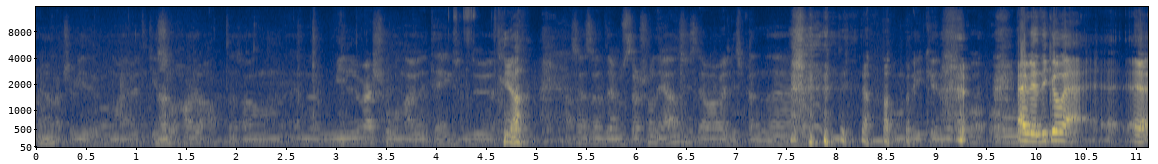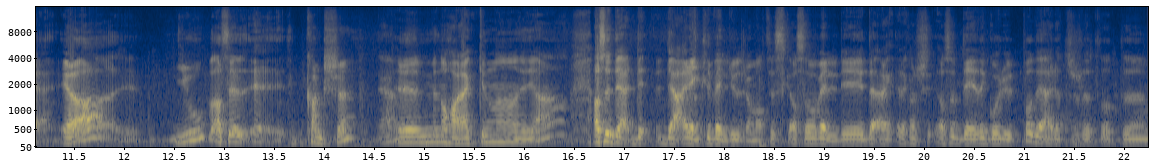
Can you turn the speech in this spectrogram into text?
Ja. kanskje videregående, jeg vet ikke, Ja. så har du hatt en sånn en mild versjon av auditering som du Ja. Altså en sånn demonstrasjon. Jeg syns det var veldig spennende om vi kunne og, og, Jeg vet ikke om jeg Ja, jo, altså eh, Kanskje. Ja. Eh, Men nå har jeg ikke noe Ja. Altså, det, det, det er egentlig veldig udramatisk. Altså, veldig, det, er, det, er kanskje, altså, det det går ut på, det er rett og slett at eh,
